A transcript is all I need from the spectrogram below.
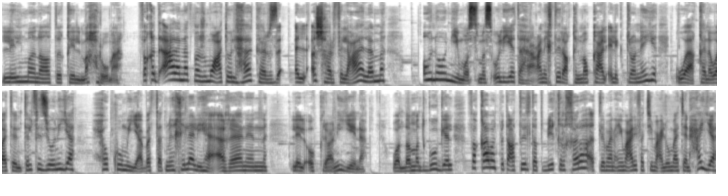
للمناطق المحرومة. فقد أعلنت مجموعة الهاكرز الأشهر في العالم أونونيموس مسؤوليتها عن اختراق الموقع الإلكتروني وقنوات تلفزيونية حكومية بثت من خلالها أغاني للأوكرانيين. وانضمت جوجل فقامت بتعطيل تطبيق الخرائط لمنع معرفة معلومات حية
